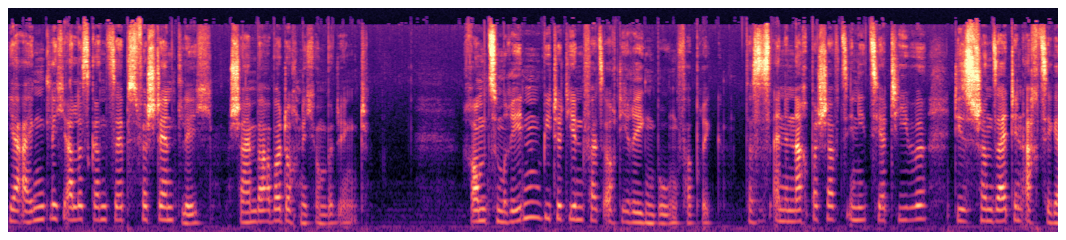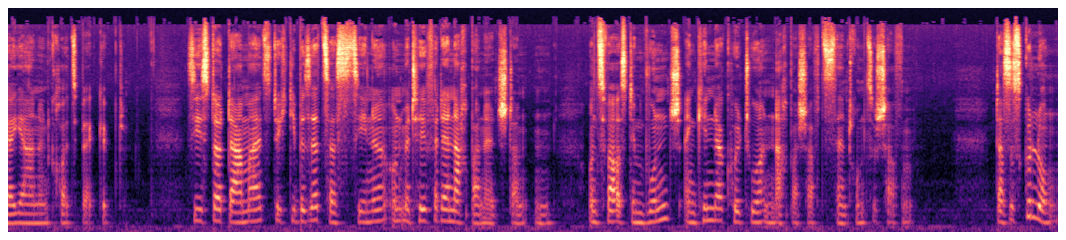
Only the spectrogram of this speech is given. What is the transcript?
Ja, eigentlich alles ganz selbstverständlich, scheinbar aber doch nicht unbedingt. Raum zum Reden bietet jedenfalls auch die Regenbogenfabrik. Das ist eine Nachbarschaftsinitiative, die es schon seit den 80er Jahren in Kreuzberg gibt. Sie ist dort damals durch die Besetzerszene und mit Hilfe der Nachbarn entstanden, und zwar aus dem Wunsch, ein Kinderkultur- und Nachbarschaftszentrum zu schaffen. Das ist gelungen,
